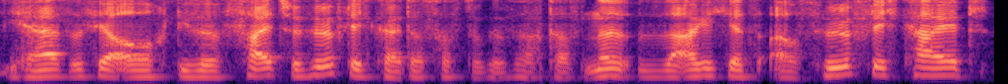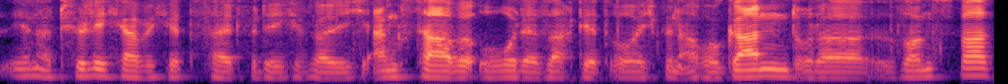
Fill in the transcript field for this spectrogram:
Ja, es ist ja auch diese falsche Höflichkeit, das was du gesagt hast. Ne? Sage ich jetzt aus Höflichkeit, ja natürlich habe ich jetzt Zeit für dich, weil ich Angst habe, oh, der sagt jetzt, oh, ich bin arrogant oder sonst was.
